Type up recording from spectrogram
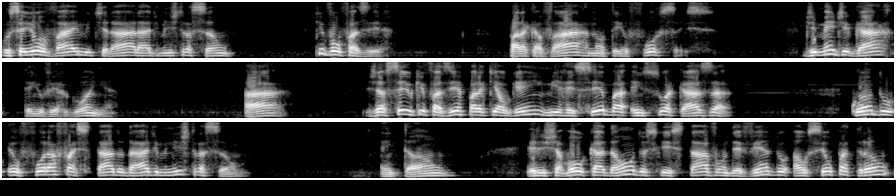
O Senhor vai me tirar a administração. Que vou fazer? Para cavar não tenho forças. De mendigar tenho vergonha. Ah, já sei o que fazer para que alguém me receba em sua casa quando eu for afastado da administração. Então ele chamou cada um dos que estavam devendo ao seu patrão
